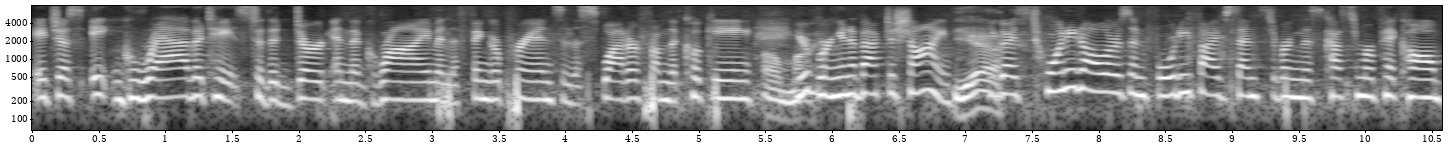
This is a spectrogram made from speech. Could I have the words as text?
it just, it gravitates to the dirt and the grime and the fingerprints and the splatter from the cooking. Oh, my. You're bringing it back to shine. Yeah. You guys, $20.45 to bring this customer pick home.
